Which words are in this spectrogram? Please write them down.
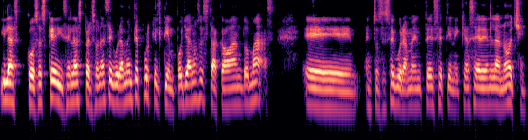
y las cosas que dicen las personas, seguramente porque el tiempo ya nos está acabando más, eh, entonces seguramente se tiene que hacer en la noche.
